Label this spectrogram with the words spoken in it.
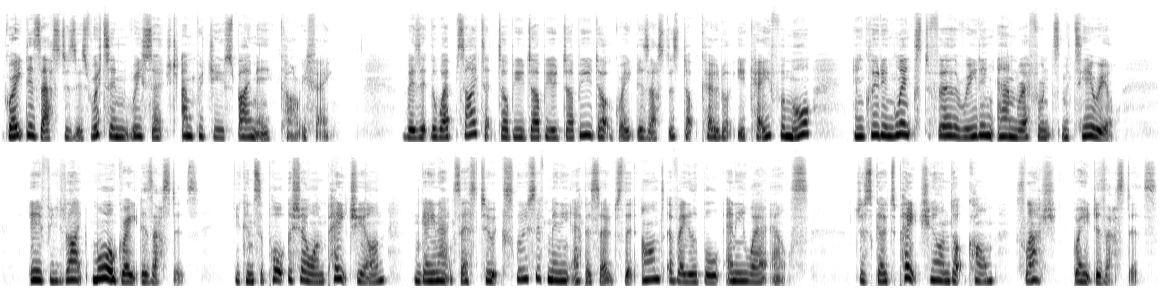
Great Disasters is written, researched, and produced by me, Kari Fay. Visit the website at www.greatdisasters.co.uk for more, including links to further reading and reference material. If you'd like more Great Disasters, you can support the show on Patreon and gain access to exclusive mini episodes that aren't available anywhere else. Just go to patreon.com slash greatdisasters.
